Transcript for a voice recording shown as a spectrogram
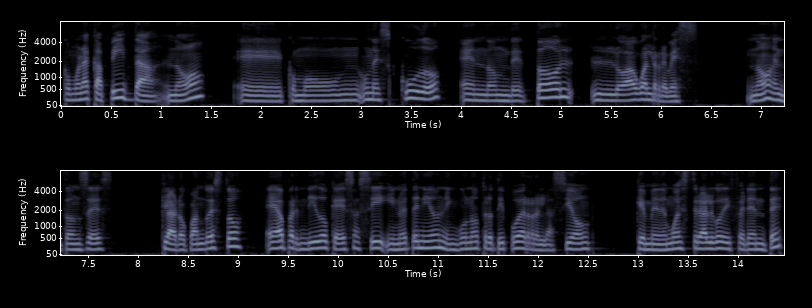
como una capita, ¿no? Eh, como un, escudo en donde todo lo hago al revés, ¿no? Entonces, claro, cuando esto he aprendido que es así y no he tenido ningún otro tipo de relación que me demuestre algo diferente,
